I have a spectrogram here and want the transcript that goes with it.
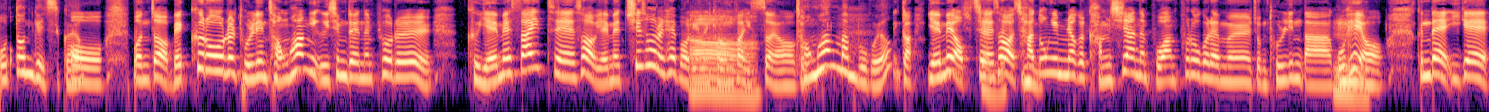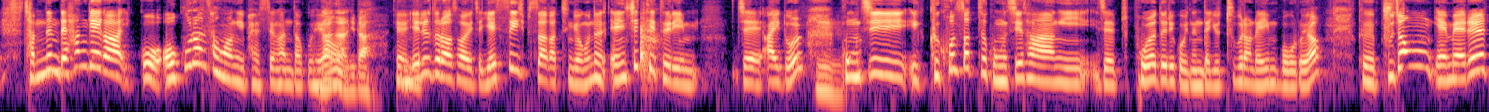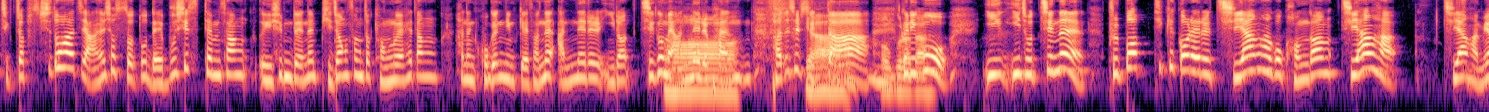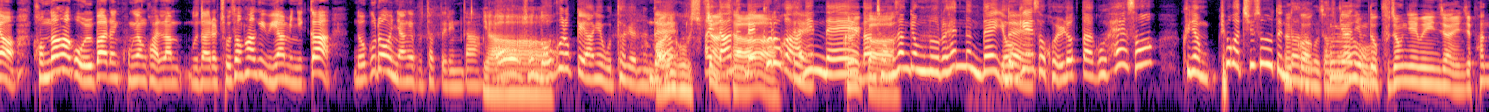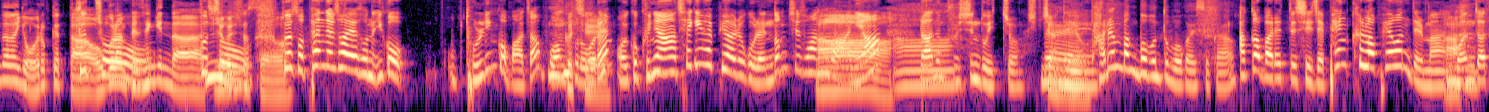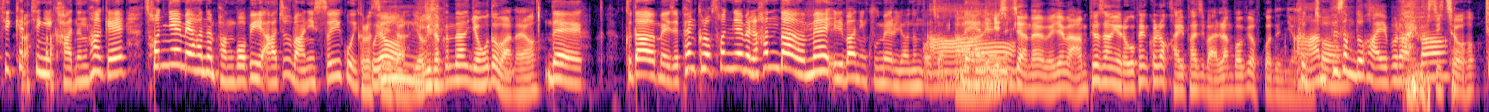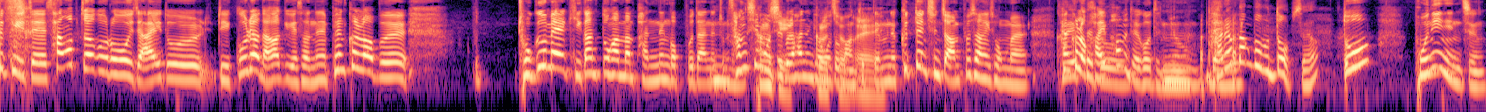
어떤 게 있을까요? 어, 먼저 매크로를 돌린 정황이 의심되는 표를 그 예매 사이트에서 예매 취소를 해버리는 아. 경우가 있어요. 정황만 보고요? 그러니까 예매 업체에서 음. 자동 입력을 감시하는 보안 프로그램을 좀 돌린다고 음. 해요. 근데 이게 잡는데 한계가 있고 억울한 상황이 발생한다고 해요. 나는 아니다. 예, 음. 예를 들어서 이제 예스24 같은 경우는 NCT 드림 이제 아이돌 음. 공지 그 콘서트 공지 사항이 이제 보여드리고 있는데 유튜브랑 레인보우로요. 그 부정 예매를 직접 시도하지 않으셨어도 내부 시스템상 의심되는 비정상적 경로에 해당하는 고객님께서는 안내를 이런 지금의 아. 안내를 받, 받으실 수 야, 있다. 억울하다. 그리고 이, 이 조치는 불법 티켓 거래를 지향하고 건강 지향하 지향하며 건강하고 올바른 공연 관람 문화를 조성하기 위함이니까 너그러운 양해 부탁드린다. 야. 어, 전 너그럽게 양해 못하겠는데. 아이고, 쉽지 아니, 나는 매크로가 네. 아닌데 그러니까. 난 정상 경로를 했는데 네. 여기에서 네. 걸렸다고 해서 그냥 표가 취소된다는 그러니까 거잖아요. 콩야님도 부정 예매인지 아닌지 판단하기 어렵겠다. 그쵸. 억울한 팬 생긴다. 지적해주셨어요. 그래서 팬들 사이에서는 이거 돌린 거 맞아? 보안 그치. 프로그램? 어, 이거 그냥 책임 회피하려고 랜덤 취소하는 아. 거 아니야? 아. 라는 불신도 있죠. 쉽지 네. 않네요. 다른 방법은 또 뭐가 있을까요? 아까 말했듯이 이제 팬클럽 회원들만 아. 먼저 티켓팅이 가능하게 선예매하는 방법이 아주 많이 쓰이고 있고요. 그렇습니다. 음. 여기서 끝나는 경우도 많아요. 네. 그 다음에 이제 팬클럽 선예매를 한 다음에 일반인 구매를 여는 거죠. 아, 네. 이게 쉽지 않아요. 왜냐하면 안표상이라고 팬클럽 가입하지 말란 법이 없거든요. 그 안표상도 가입을 한다. 특히 이제 상업적으로 이제 아이돌이 꾸려 나가기 위해서는 팬클럽을 조금의 기간 동안만 받는 것보다는 좀 음. 상시 모집을 하는 경우도 그렇죠. 많기 네. 때문에 그땐 진짜 안표상이 정말 팬클럽 가입하면 되거든요. 음. 네. 다른 방법은 또 없어요? 또 본인 인증.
